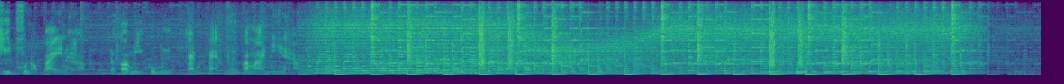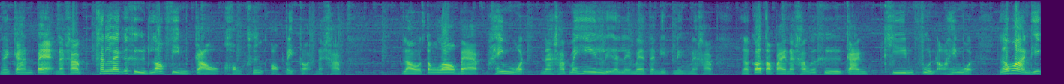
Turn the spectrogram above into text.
คีนฝุ่นออกไปนะครับ แล้วก็มีคู่มือการแปะโดยประมาณนี้นะครับ ในการแปะนะครับ ขั้นแรกก็คือลอกฟิล์มเก่าของเครื่องออกไปก่อนนะครับ เราต้องลอกแบบให้หมดนะครับ ไม่ให้เหลือเลยแม้แต่นิดหนึ่งนะครับ แล้วก็ต่อไปนะครับก็คือการคลีนฝุ่นออกให้หมด ระหว่างที่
